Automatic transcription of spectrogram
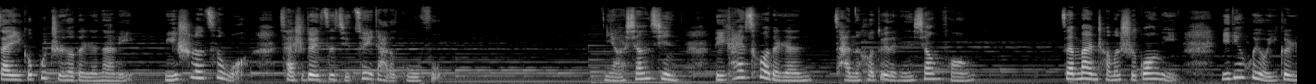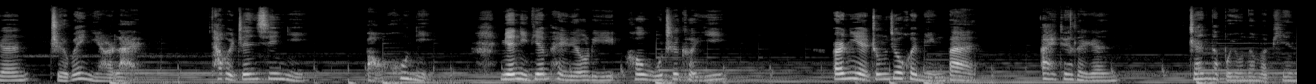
在一个不值得的人那里迷失了自我，才是对自己最大的辜负。你要相信，离开错的人，才能和对的人相逢。在漫长的时光里，一定会有一个人只为你而来，他会珍惜你，保护你，免你颠沛流离和无枝可依。而你也终究会明白，爱对了人，真的不用那么拼。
